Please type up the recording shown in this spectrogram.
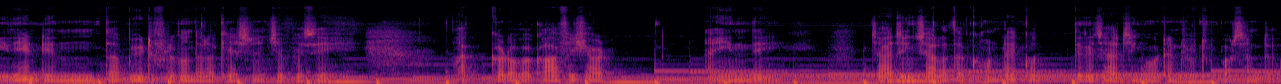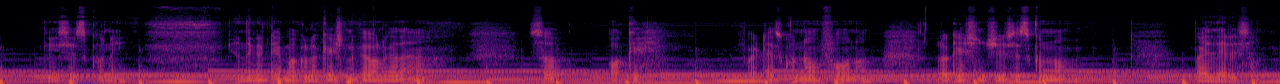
ఇదేంటి ఎంత బ్యూటిఫుల్గా ఉంది లొకేషన్? అని చెప్పేసి అక్కడ ఒక కాఫీ షాట్ అయింది. ఛార్జింగ్ చాలా తక్కువ ఉంటాయి. కొద్దిగా ఛార్జింగ్ ఒక టెన్ ఫిఫ్టీన్ పర్సెంట్ తీసేసుకొని ఎందుకంటే మాకు లొకేషన్ కావాలి కదా. So okay. పట్టేసుకున్నాం ఫోను. లొకేషన్ చూసేసుకున్నాం. బయలుదేరేసాం.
